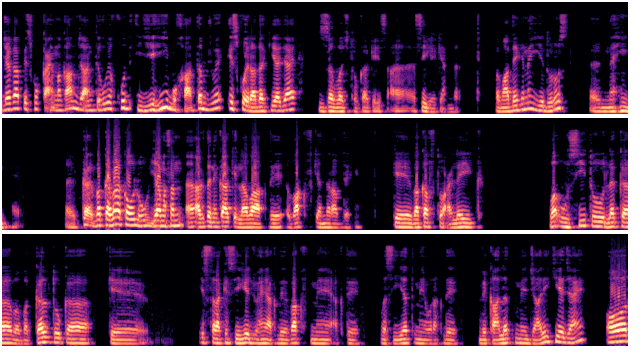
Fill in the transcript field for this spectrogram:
जगह पे इसको कायम मकाम जानते हुए खुद यही मुखातब जो है इसको इरादा किया जाए जवज धोखा के इस सीगे के अंदर फरमाते हैं कि नहीं ये दुरुस्त नहीं है। वकवा कौल हो या मसन अकद निका के अलावा अकद वक्फ के अंदर आप देखें कि वकफ तो अलैक, व उसी तो लक, व वकल तो का के इस तरह के सीगे जो हैं अकद वक्फ में, अकद वसीयत में और अकद वकालत में जारी किए जाएँ और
